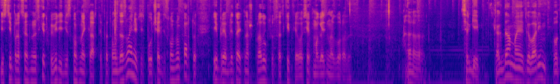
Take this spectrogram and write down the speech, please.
10% скидку в виде дисконтной карты. Поэтому дозванивайтесь, получайте дисконтную карту и приобретайте нашу продукцию со скидкой во всех магазинах города. Э, Сергей, когда мы говорим, вот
